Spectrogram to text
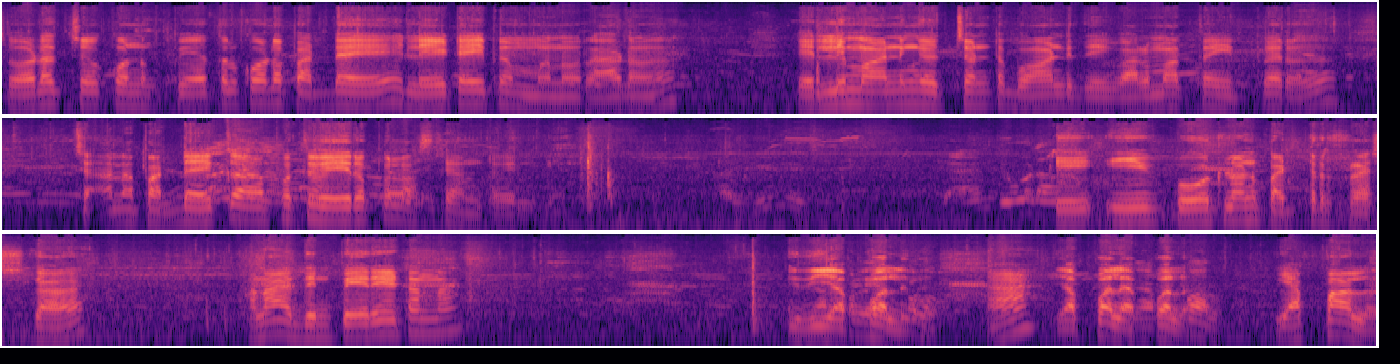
చూడొచ్చు కొన్ని పీతలు కూడా పడ్డాయి. లేట్ అయిపోయాం మనం రావడం. ఎర్లీ మార్నింగ్ వచ్చి ఉంటే బాగుండేది వాళ్ళ మొత్తం ఇప్పారు. చాలా పడ్డాయి. కాకపోతే వెయ్యి రూపాయలు వస్తాయి అంట వీళ్ళకి. ఈ ఈ బోట్లోని పట్టారు ఫ్రెష్గా. అన్నా దీని పేరేటన్నా ఇది ఎప్పాలి ఇది. ఆ? ఎప్పాలి ఎప్పాలి. ఎప్పాలు.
